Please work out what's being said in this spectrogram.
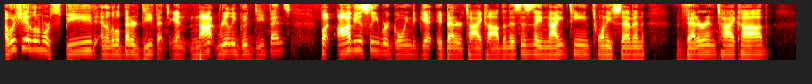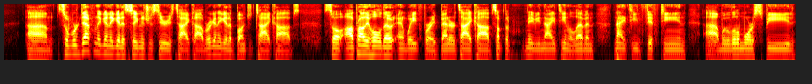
I wish he had a little more speed and a little better defense. Again, not really good defense, but obviously, we're going to get a better Ty Cobb than this. This is a 1927 veteran Ty Cobb. Um, so we're definitely going to get a signature series Ty Cobb. We're going to get a bunch of Ty Cobbs. So I'll probably hold out and wait for a better Ty Cobb, something maybe 1911, 1915, uh, with a little more speed.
